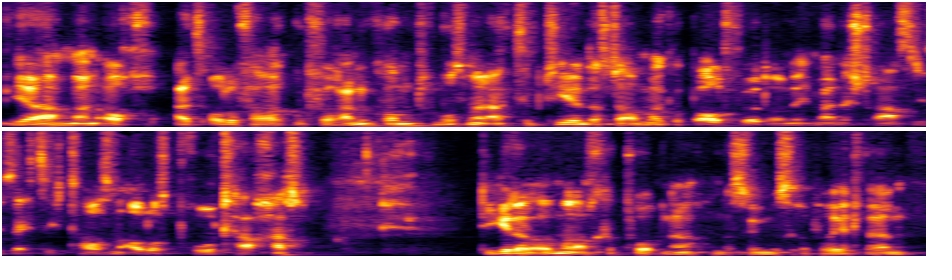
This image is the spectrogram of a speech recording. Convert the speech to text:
ja, man auch als Autofahrer gut vorankommt, muss man akzeptieren, dass da auch mal gebaut wird. Und ich meine, eine Straße, die 60.000 Autos pro Tag hat, die geht dann irgendwann auch kaputt, ne? Und deswegen muss repariert werden.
